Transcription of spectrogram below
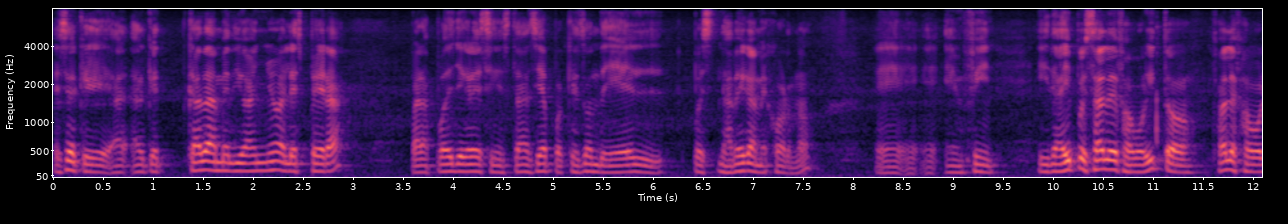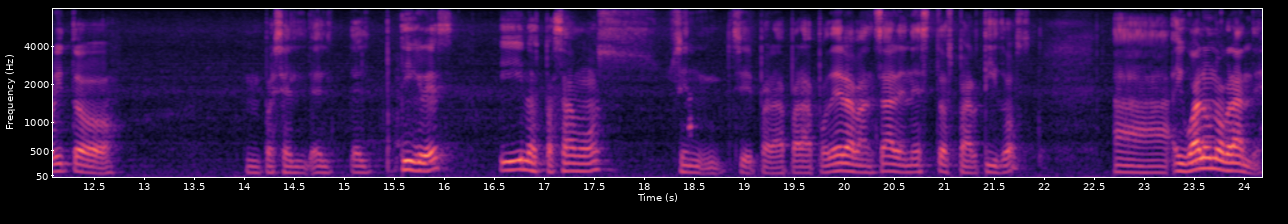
Es el que al, que cada medio año él espera para poder llegar a esa instancia porque es donde él pues navega mejor, ¿no? Eh, eh, en fin. Y de ahí pues sale favorito, sale favorito mm, pues el, el, Tigres y nos pasamos sin, para, para, poder avanzar en estos partidos a igual uno grande.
